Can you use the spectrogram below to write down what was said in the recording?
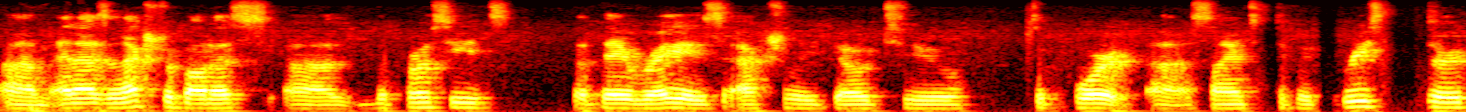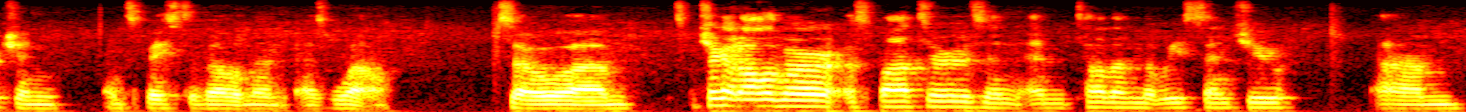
Um, and as an extra bonus, uh, the proceeds that they raise actually go to support uh, scientific research and, and space development as well. So um, check out all of our sponsors and, and tell them that we sent you. Um,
